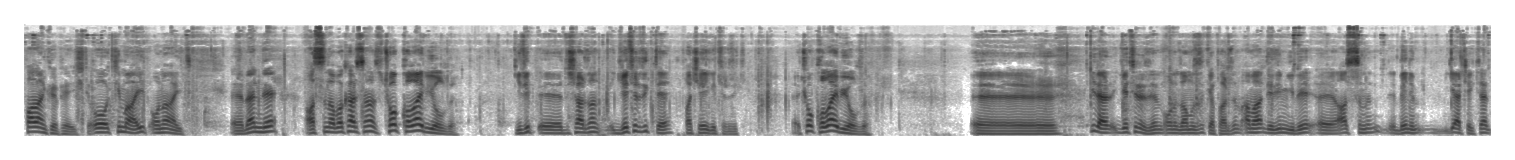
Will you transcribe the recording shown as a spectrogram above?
falan köpeği işte. O kime ait? Ona ait. E, ben de aslına bakarsanız çok kolay bir yoldu. Gidip e, dışarıdan getirdik de paçayı getirdik. E, çok kolay bir yoldu. E, gider getirirdim onu damızlık yapardım ama dediğim gibi e, aslının benim gerçekten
